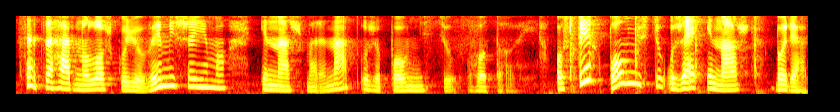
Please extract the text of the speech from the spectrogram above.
Все це гарно ложкою вимішаємо і наш маринад уже повністю готовий. Остиг повністю уже і наш буряк.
